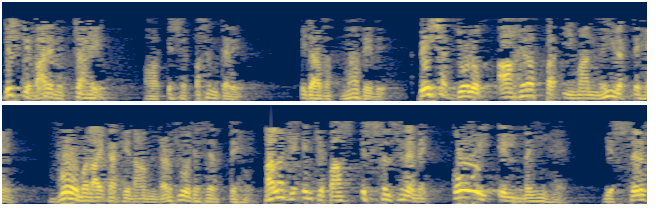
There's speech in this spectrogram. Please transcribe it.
جس کے بارے میں چاہے اور اسے پسند کرے، اجازت نہ دے دے۔ بے شک جو لوگ آخرت پر ایمان نہیں رکھتے ہیں وہ ملائکہ کے نام لڑکیوں جیسے رکھتے ہیں۔ حالانکہ ان کے پاس اس سلسلے میں کوئی علم نہیں ہے۔ یہ صرف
